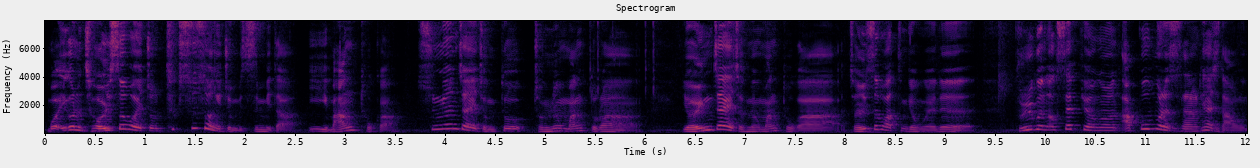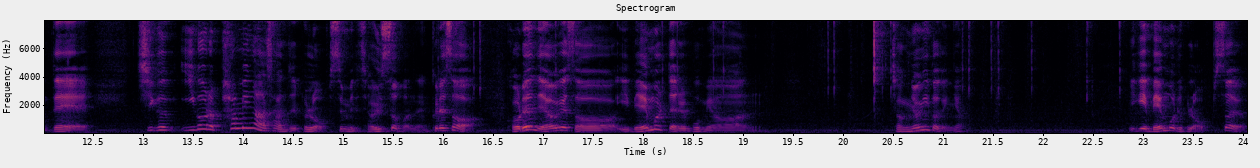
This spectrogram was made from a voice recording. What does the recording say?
뭐 이거는 저희 서버에 좀 특수성이 좀 있습니다. 이 망토가 숙련자의 정토, 정령 망토랑 여행자의 정령 망토가 저희 서버 같은 경우에는 붉은 억새평은 앞부분에서 사용을 해야지 나오는데 지금 이거를 파밍하는 사람들이 별로 없습니다 저희 서버는. 그래서 거래 내역에서 이 매물대를 보면 정령이거든요. 이게 메모리 별로 없어요.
